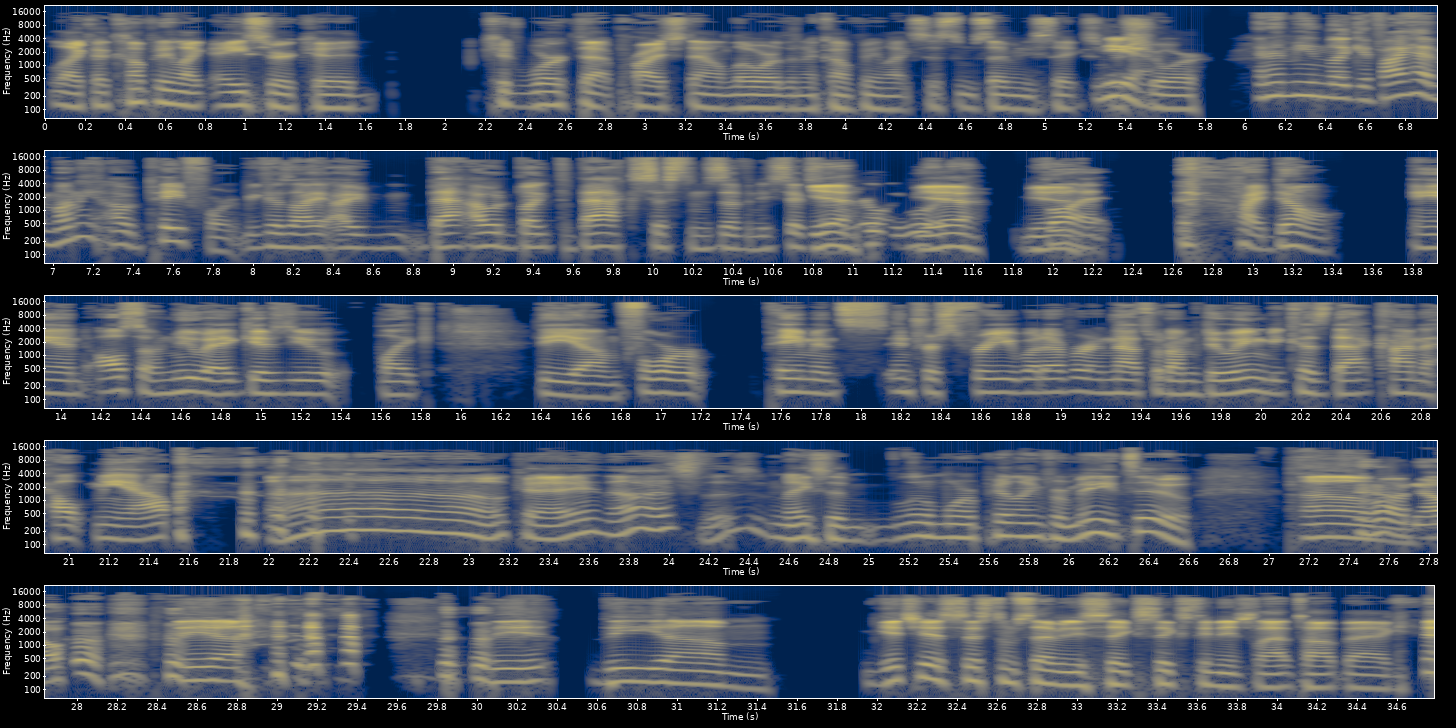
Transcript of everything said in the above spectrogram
like a company like Acer could could work that price down lower than a company like System 76 for Yeah. sure. And I mean, like, if I had money, I would pay for it because I I ba- I would like to back System 76. I Yeah, really would. Yeah, yeah, but I don't. And also, Newegg gives you like the um four payments interest free, whatever, and that's what I'm doing because that kind of helped me out. oh, okay. No, this this makes it a little more appealing for me too. Um, oh no, the uh, the the um get you a system 76 16 inch laptop bag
